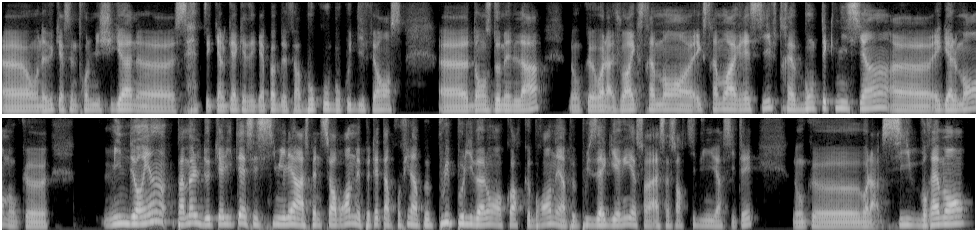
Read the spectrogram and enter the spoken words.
euh, on a vu qu'à Central Michigan, euh, c'était quelqu'un qui était capable de faire beaucoup, beaucoup de différence euh, dans ce domaine-là. Donc voilà, joueur extrêmement, extrêmement agressif, très bon technicien également. Donc mine de rien, pas mal de qualités assez similaires à Spencer Brand, mais peut-être un profil un peu plus polyvalent encore que Brand et un peu plus aguerri à sa, sortie d'université. Donc euh, voilà, si vraiment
